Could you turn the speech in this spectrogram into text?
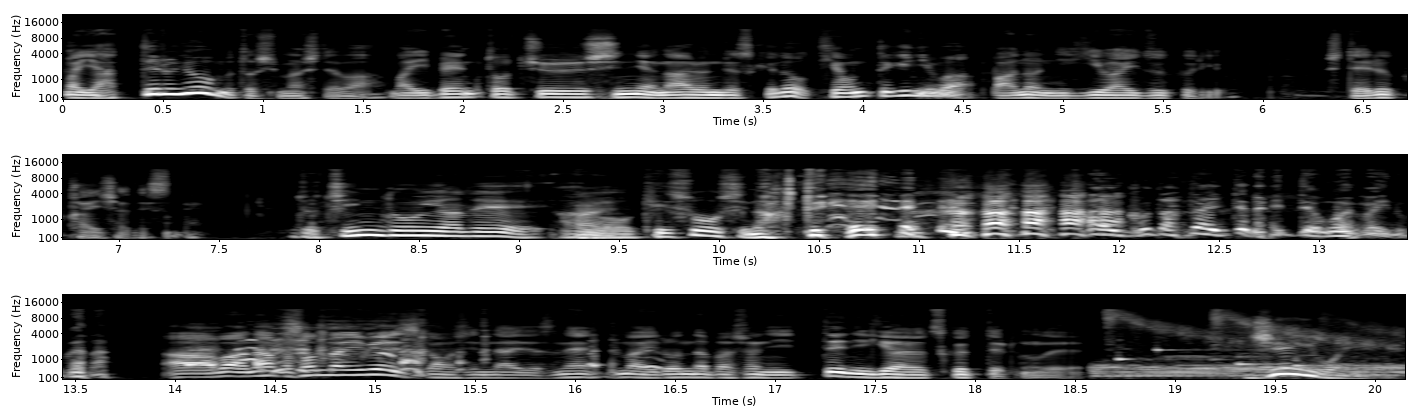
まあ、やってる業務としましては、まあ、イベント中心にはなるんですけど基本的には場のにぎわい作りをしている会社ですね。じゃあちんどん屋であの、はい化粧しなくて太鼓叩いてないって思えばいいのかな？ああまあなんかそんなイメージかもしれないですね。まあいろんな場所に行ってにぎわいを作ってるので。J-Way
